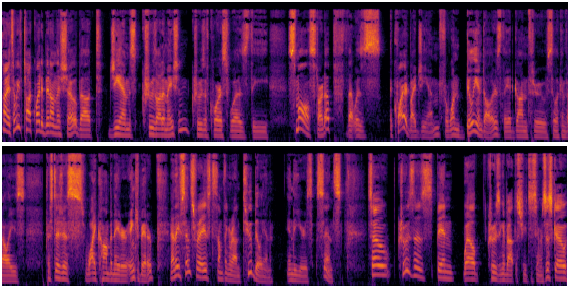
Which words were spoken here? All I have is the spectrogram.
All right, so we've talked quite a bit on this show about GM's Cruise Automation. Cruise, of course, was the small startup that was acquired by GM for $1 billion. They had gone through Silicon Valley's prestigious Y Combinator incubator, and they've since raised something around 2 billion in the years since. So Cruise has been, well, cruising about the streets of San Francisco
